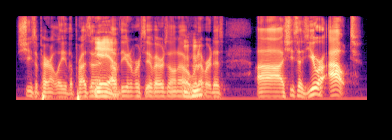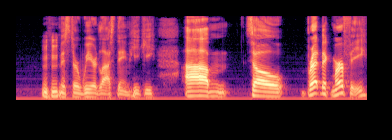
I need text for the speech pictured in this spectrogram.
she's apparently the president Yeah, yeah. of the University of Arizona or whatever it is. Uh, she says you are out, Mhm. Mister Weird last name Heeke. Um, so Brett McMurphy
